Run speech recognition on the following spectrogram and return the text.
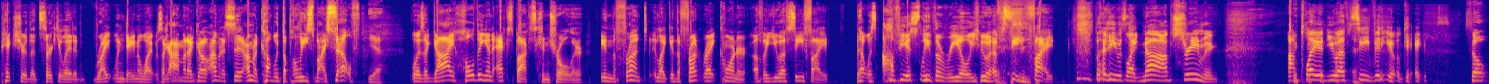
picture that circulated right when Dana White was like, "I'm gonna go, I'm gonna sit, I'm gonna come with the police myself." Yeah, was a guy holding an Xbox controller in the front, like in the front right corner of a UFC fight that was obviously the real UFC fight. But he was like, nah, I'm streaming. I'm playing UFC video games. So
